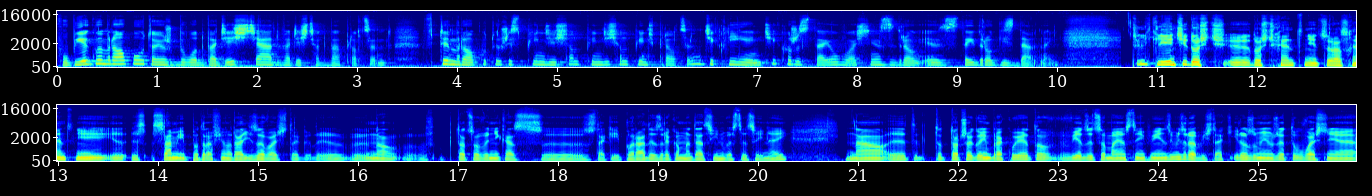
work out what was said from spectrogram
W ubiegłym roku to już było 20-22%. W tym roku to już jest 50-55%, gdzie klienci korzystają właśnie z, drogi, z tej drogi zdalnej. Czyli klienci dość, y, dość chętnie, coraz chętniej y, sami potrafią realizować te, y, no, to, co wynika z, z takiej porady, z rekomendacji inwestycyjnej. No, to, to, czego im brakuje, to wiedzy, co mają z tymi pieniędzmi zrobić. Tak? I rozumiem, że tu właśnie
